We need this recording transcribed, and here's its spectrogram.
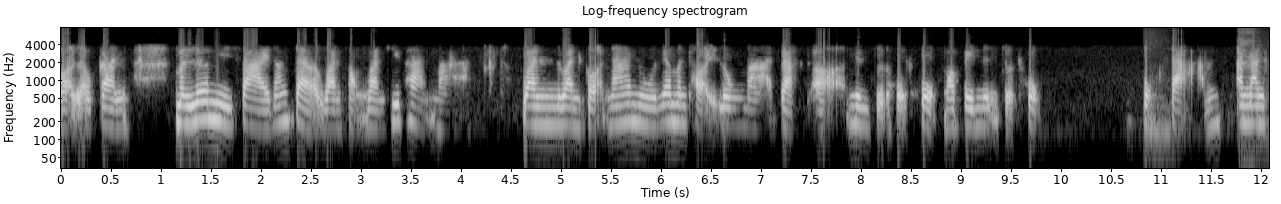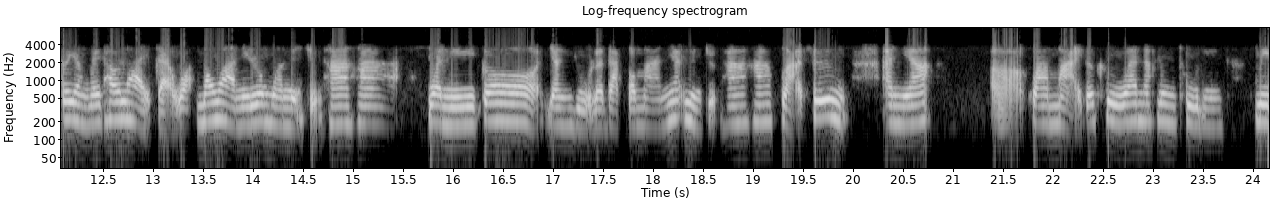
ก่อนแล้วกัน มันเริ่มมีทรายตั้งแต่วันสองวันที่ผ่านมา วันวันก่อนหน้านู้นเนี่ยมันถอยลงมาจากเอ่อ1.66มาเป็น1.663อันนั้นก็ยังไม่เท่าไหร่แต่ว่าเมื่อวานนี้ลงมา1.55วันนี้ก็ยังอยู่ระดับประมาณเนี้ย1.55กว่าซึ่งอันเนี้ยเอ่อ ความหมายก็คือว่านักลงทุนมี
